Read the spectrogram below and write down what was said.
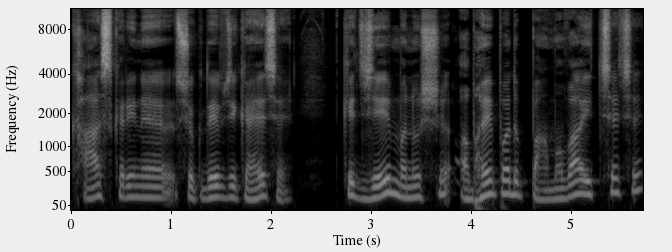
ખાસ કરીને સુખદેવજી કહે છે કે જે મનુષ્ય અભયપદ પામવા ઈચ્છે છે,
